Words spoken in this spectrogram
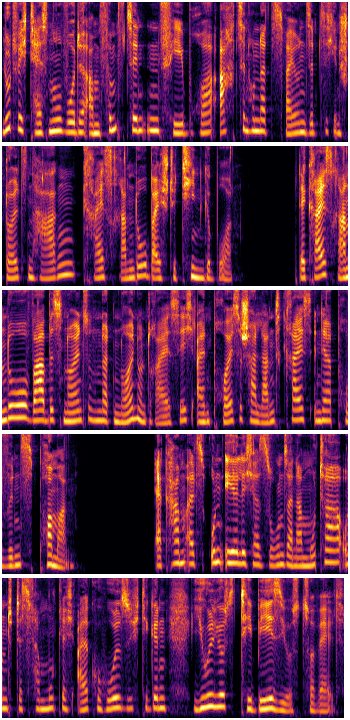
Ludwig Tesno wurde am 15. Februar 1872 in Stolzenhagen, Kreis Randow bei Stettin geboren. Der Kreis Randow war bis 1939 ein preußischer Landkreis in der Provinz Pommern. Er kam als unehelicher Sohn seiner Mutter und des vermutlich alkoholsüchtigen Julius Thebesius zur Welt.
